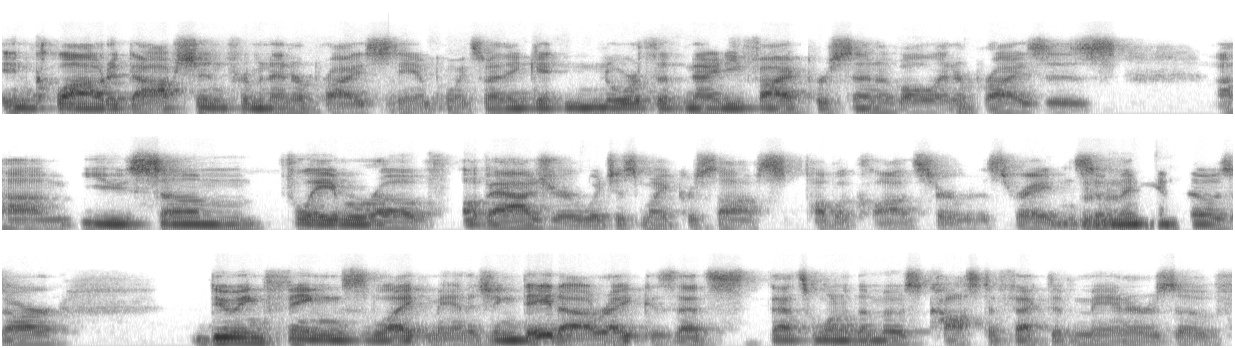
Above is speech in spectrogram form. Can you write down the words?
in cloud adoption from an enterprise standpoint. So I think it, north of 95% of all enterprises um, use some flavor of of Azure, which is Microsoft's public cloud service, right? And so mm-hmm. many of those are doing things like managing data right because that's that's one of the most cost effective manners of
